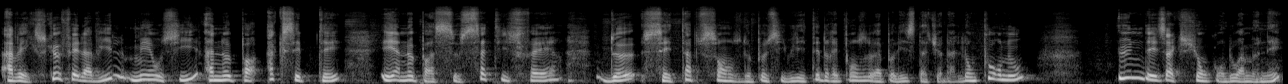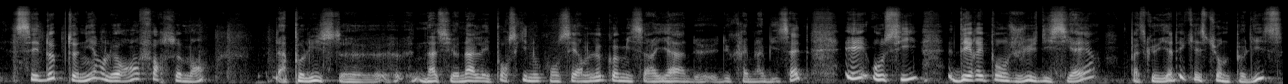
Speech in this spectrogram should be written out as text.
avec ce que fait la ville, mais aussi à ne pas accepter et à ne pas se satisfaire de cette absence de possibilité de réponse de la police nationale. Donc pour nous, une des actions qu'on doit mener, c'est d'obtenir le renforcement la police euh, nationale et pour ce qui nous concerne le commissariat du Kremlin-Bicêtre et aussi des réponses judiciaires parce qu'il y a des questions de police,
